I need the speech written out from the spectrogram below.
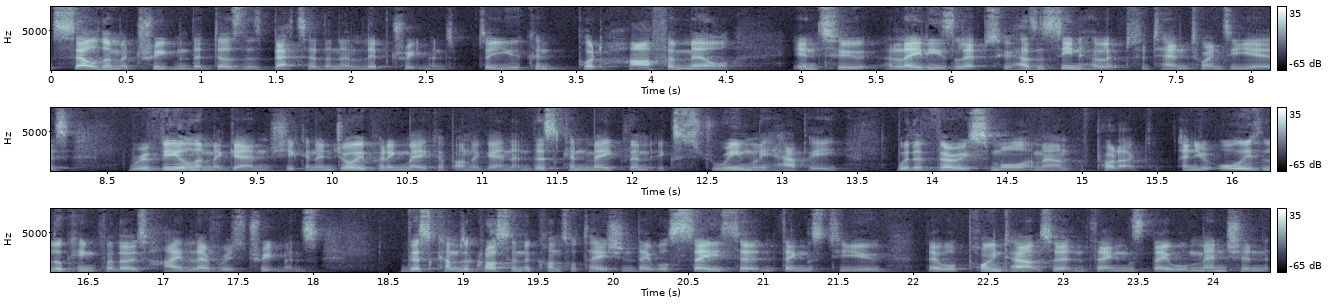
seldom a treatment that does this better than a lip treatment. So, you can put half a mil into a lady's lips who hasn't seen her lips for 10, 20 years reveal them again. She can enjoy putting makeup on again, and this can make them extremely happy with a very small amount of product. And you're always looking for those high leverage treatments. This comes across in the consultation. They will say certain things to you, they will point out certain things, they will mention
